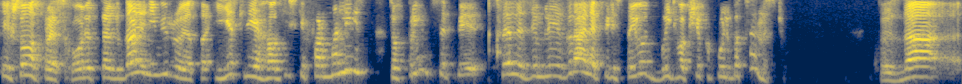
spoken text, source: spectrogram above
и что у нас происходит? Тогда я не вижу это. Если я галактический формалист, то, в принципе, ценность земли Израиля перестает быть вообще какой-либо ценностью. То есть, да,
